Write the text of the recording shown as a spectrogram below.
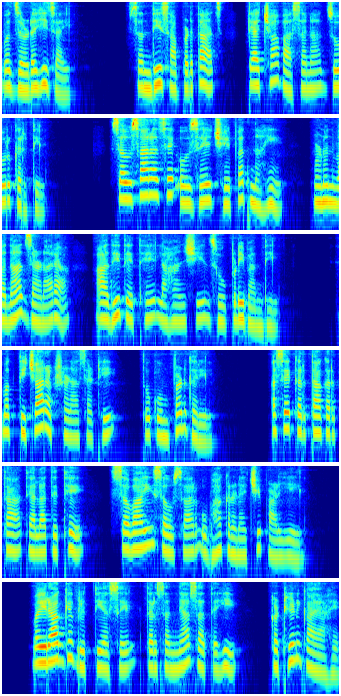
व जडही जाईल. संधी सापडताच त्याच्या वासना जोर करतील. संसाराचे ओझे झेपत नाही म्हणून वनात जाणारा आधी तेथे लहानशी झोपडी बांधील. मग तिच्या रक्षणासाठी तो कुंपण करील. असे करता करता त्याला तेथे सवाई संसार उभा करण्याची पाळी येईल. वैराग्य वृत्ती असेल तर संन्यासातही कठीण काय आहे?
